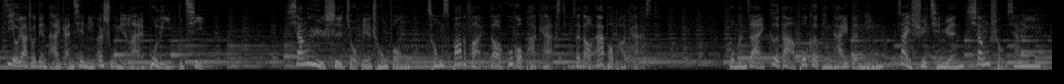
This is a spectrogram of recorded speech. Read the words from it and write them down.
自由亚洲电台感谢您二十五年来不离不弃。相遇是久别重逢，从 Spotify 到 Google Podcast，再到 Apple Podcast，我们在各大播客平台等您，再续前缘，相守相依。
